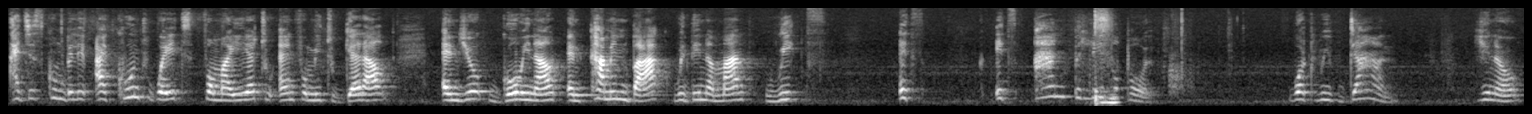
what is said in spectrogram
I just couldn't believe. I couldn't wait for my year to end for me to get out, and you're going out and coming back within a month, weeks. It's, unbelievable what we've done, you know.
